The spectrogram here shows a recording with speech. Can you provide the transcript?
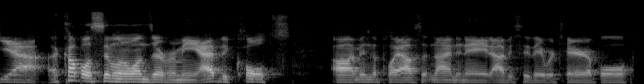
Yeah, a couple of similar ones there for me. I had the Colts um, in the playoffs at 9 and 8. Obviously, they were terrible.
